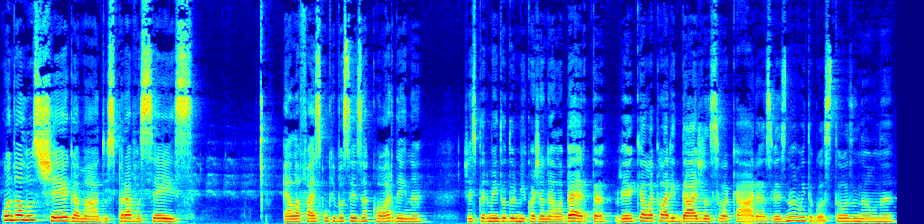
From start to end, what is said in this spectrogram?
Quando a luz chega, amados, para vocês, ela faz com que vocês acordem, né? Já experimentou dormir com a janela aberta? Vem aquela claridade na sua cara? Às vezes não é muito gostoso, não, né?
